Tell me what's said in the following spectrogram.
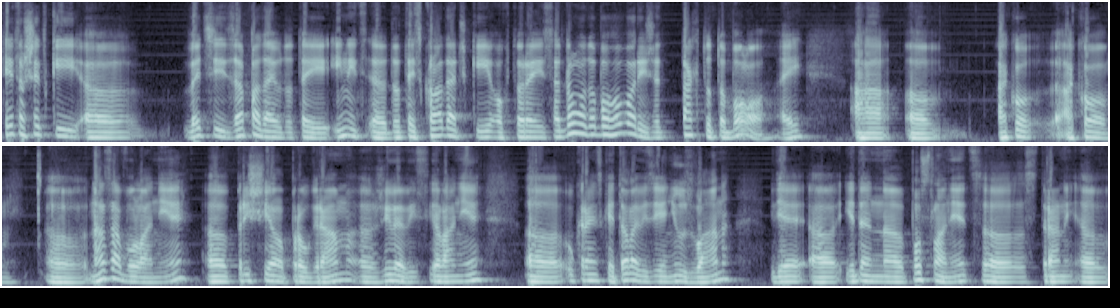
Tieto všetky veci zapadajú do tej, e, do tej skladačky, o ktorej sa dlhodobo hovorí, že takto to bolo. Hej? A uh, ako, ako uh, na zavolanie uh, prišiel program uh, Živé vysielanie uh, ukrajinskej televízie News One, kde uh, jeden uh, poslanec uh, strany uh,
